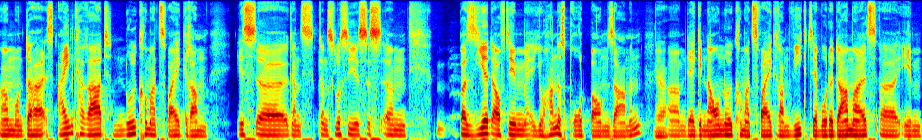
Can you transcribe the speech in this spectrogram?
Ähm, und da ist ein Karat 0,2 Gramm. Ist äh, ganz, ganz lustig. Es ist ähm, basiert auf dem Johannesbrotbaumsamen, ja. Ähm, der genau 0,2 Gramm wiegt. Der wurde damals äh, eben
